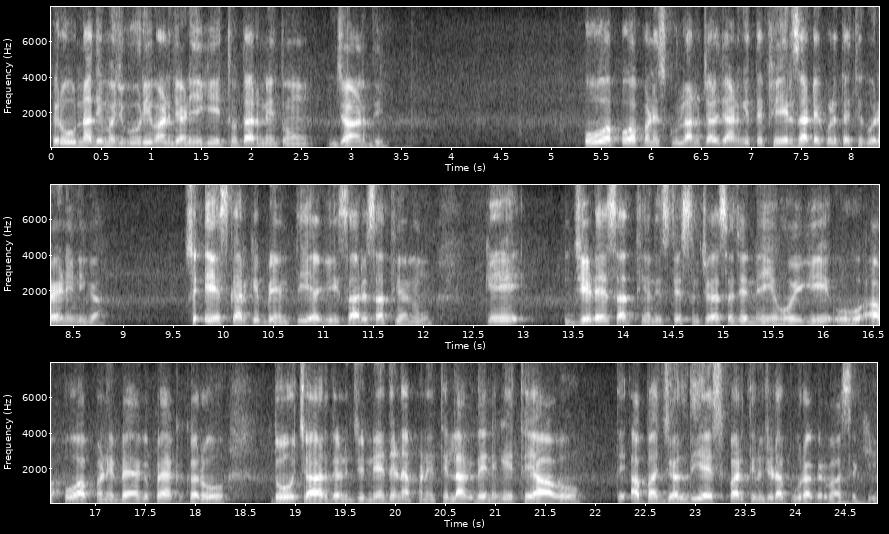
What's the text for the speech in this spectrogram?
ਫਿਰ ਉਹਨਾਂ ਦੀ ਮਜਬੂਰੀ ਬਣ ਜਾਣੀ ਹੈਗੀ ਇੱਥੋਂ ਧਰਨੇ ਤੋਂ ਜਾਣ ਦੀ। ਉਹ ਆਪੋ ਆਪਣੇ ਸਕੂਲਾਂ ਨੂੰ ਚਲ ਜਾਣਗੇ ਤੇ ਫਿਰ ਸਾਡੇ ਕੋਲ ਤਾਂ ਇੱਥੇ ਕੋਈ ਰਹਿਣੀ ਨਹੀਂਗਾ ਸੋ ਇਸ ਕਰਕੇ ਬੇਨਤੀ ਹੈਗੀ ਸਾਰੇ ਸਾਥੀਆਂ ਨੂੰ ਕਿ ਜਿਹੜੇ ਸਾਥੀਆਂ ਦੀ ਸਟੇਸ਼ਨ ਚੁਆਇਸ ਅਜੇ ਨਹੀਂ ਹੋਏਗੀ, ਉਹ ਆਪੋ ਆਪਣੇ ਬੈਗ ਪੈਕ ਕਰੋ। 2-4 ਦਿਨ ਜਿੰਨੇ ਦਿਨ ਆਪਣੇ ਇੱਥੇ ਲੱਗਦੇ ਨੇਗੇ, ਇੱਥੇ ਆਵੋ। ਤੇ ਆਪਾਂ ਜਲਦੀ ਇਸ ਭਰਤੀ ਨੂੰ ਜਿਹੜਾ ਪੂਰਾ ਕਰਵਾ ਸਕੀਏ।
